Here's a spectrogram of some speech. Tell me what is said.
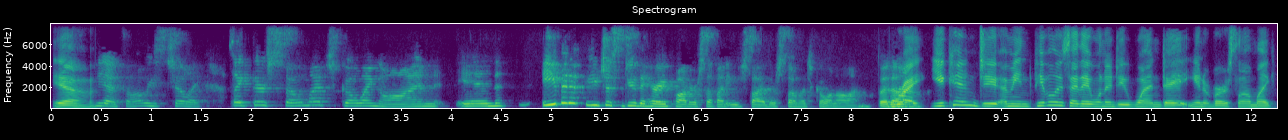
Yeah. Yeah, it's always chilly. Like there's so much going on in even if you just do the Harry Potter stuff on each side, there's so much going on. But um, right. You can do, I mean, people who say they want to do one day at Universal, I'm like,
